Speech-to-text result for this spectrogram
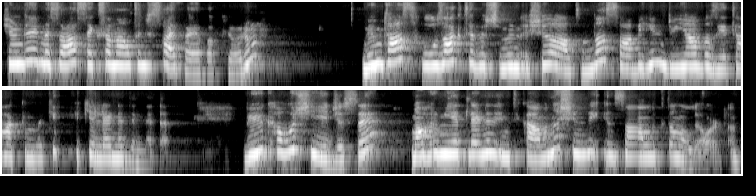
Şimdi mesela 86. sayfaya bakıyorum. Mümtaz bu uzak tebessümün ışığı altında Sabih'in dünya vaziyeti hakkındaki fikirlerini dinledi. Büyük havuç yiyicisi mahrumiyetlerinin intikamını şimdi insanlıktan alıyordu.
